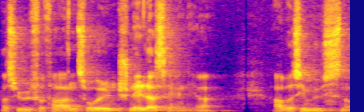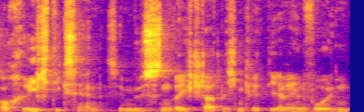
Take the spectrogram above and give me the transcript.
Asylverfahren sollen schneller sein. Ja. Aber sie müssen auch richtig sein. Sie müssen rechtsstaatlichen Kriterien folgen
